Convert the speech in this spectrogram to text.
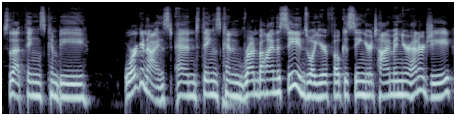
so that things can be organized and things can run behind the scenes while you're focusing your time and your energy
